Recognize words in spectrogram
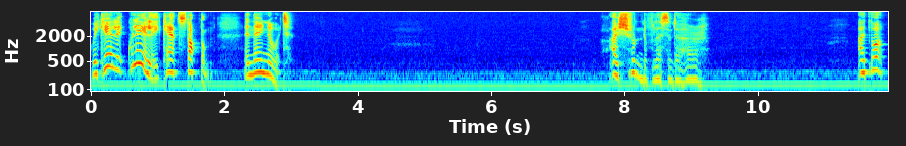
We clearly, clearly can't stop them, and they know it. I shouldn't have listened to her. I thought.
